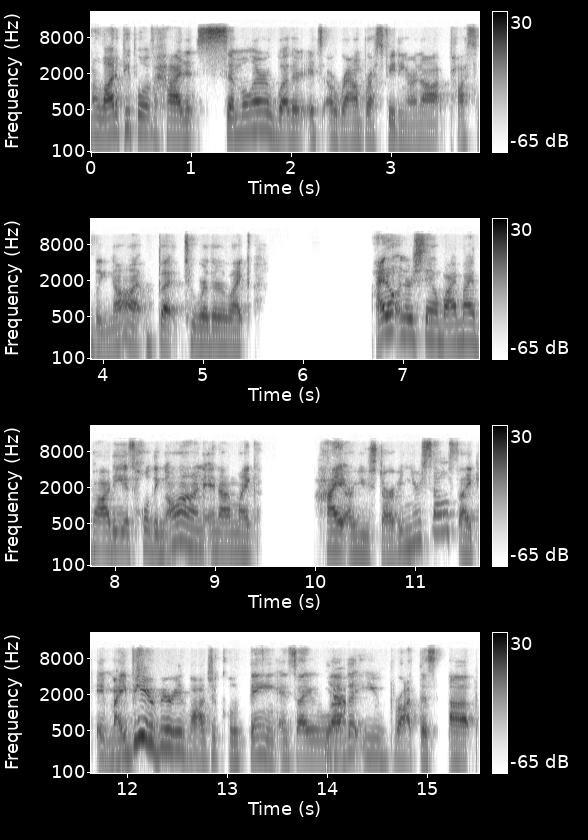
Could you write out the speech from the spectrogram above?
a lot of people have had it similar, whether it's around breastfeeding or not, possibly not, but to where they're like, I don't understand why my body is holding on. And I'm like, hi, are you starving yourself? Like it might be a very logical thing. And so I love yeah. that you brought this up.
